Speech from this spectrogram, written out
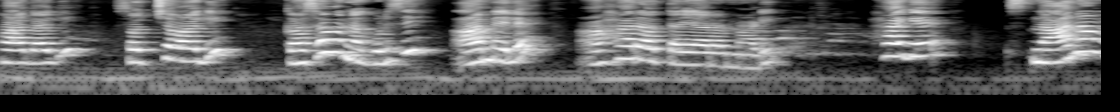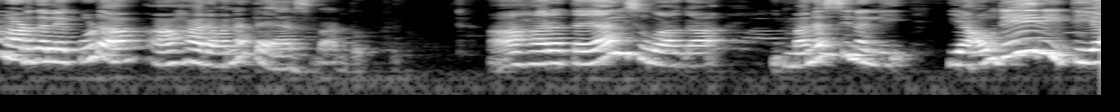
ಹಾಗಾಗಿ ಸ್ವಚ್ಛವಾಗಿ ಕಸವನ್ನು ಗುಡಿಸಿ ಆಮೇಲೆ ಆಹಾರ ತಯಾರು ಮಾಡಿ. ಹಾಗೆ ಸ್ನಾನ ಮಾಡದಲ್ಲೇ ಕೂಡ ಆಹಾರವನ್ನು ತಯಾರಿಸಬಾರ್ದು. ಆಹಾರ ತಯಾರಿಸುವಾಗ ಮನಸ್ಸಿನಲ್ಲಿ ಯಾವುದೇ ರೀತಿಯ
